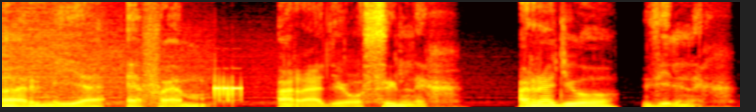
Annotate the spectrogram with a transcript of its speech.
Армія ФМ. Радіо сильних. Радіо вільних.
